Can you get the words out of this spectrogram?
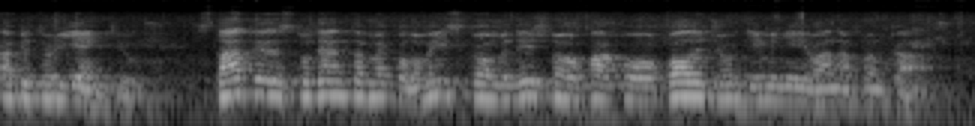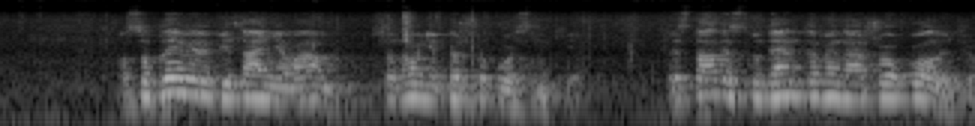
абітурієнтів стати студентами Коломийського медичного фахового коледжу імені Івана Франка. Особливе вітання вам, шановні першокурсники. Ви стали студентами нашого коледжу,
